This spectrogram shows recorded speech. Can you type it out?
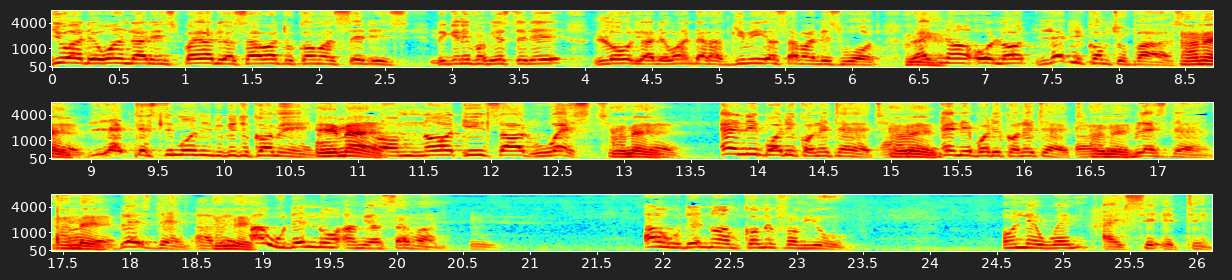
You are the one that inspired your servant to come and say this. Beginning from yesterday, Lord, you are the one that have given your servant this word. Right now, oh Lord, let it come to pass. Amen. Let testimonies begin to come in. Amen. From north, east, south, west. Amen. Anybody connected. Amen. Anybody connected. Amen. Bless them. Amen. Bless them. Amen. How would they know I'm your servant? How would they know I'm coming from you? Only when I say a thing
